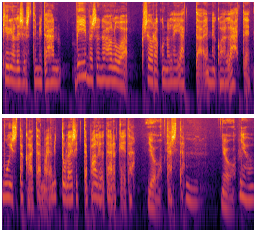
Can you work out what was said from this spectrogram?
kirjallisesti, mitä hän viimeisenä haluaa seurakunnalle jättää ennen kuin hän lähtee, että muistakaa tämä. Ja nyt tulee sitten paljon tärkeitä Joo. tästä. Mm. Joo. Joo.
